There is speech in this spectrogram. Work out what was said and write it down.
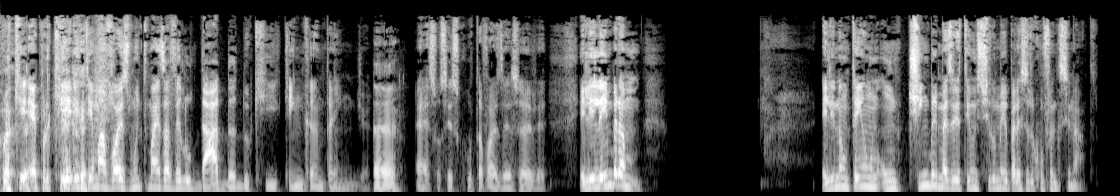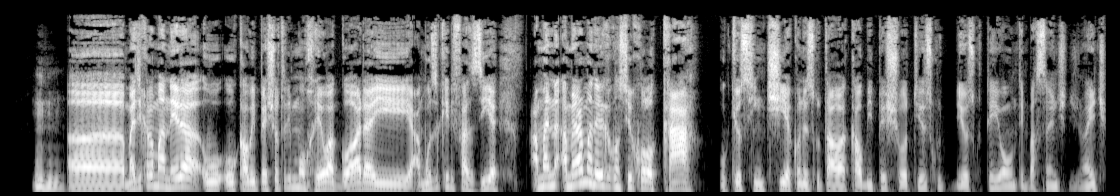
Porque, é porque ele tem uma voz muito mais aveludada do que quem canta Índia. É. É, se você escuta a voz dele, você vai ver. Ele lembra. Ele não tem um, um timbre, mas ele tem um estilo meio parecido com o Frank Sinatra. Uhum. Ah, mas de qualquer maneira, o, o Calbi Peixoto ele morreu agora e a música que ele fazia. A, a melhor maneira que eu consigo colocar o que eu sentia quando eu escutava Calbi Peixoto, e eu, escu- eu escutei ontem bastante de noite.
